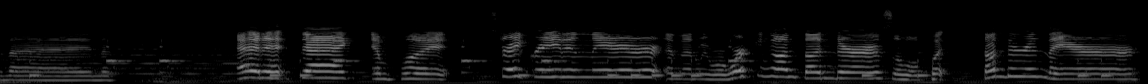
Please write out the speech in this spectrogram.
And then edit deck and put strike raid in there. And then we were working on thunder, so we'll put thunder in there.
